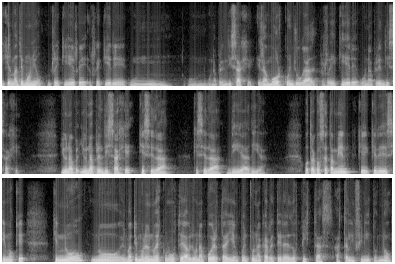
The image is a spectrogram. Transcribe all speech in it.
y que el matrimonio requiere, requiere un, aprendizaje. El amor conyugal requiere un aprendizaje. Y, un aprendizaje que se, da, que se da día a día. Otra cosa también que, le decimos que, que no, no, el matrimonio no es como usted abre una puerta y encuentra una carretera de dos pistas hasta el infinito, no.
